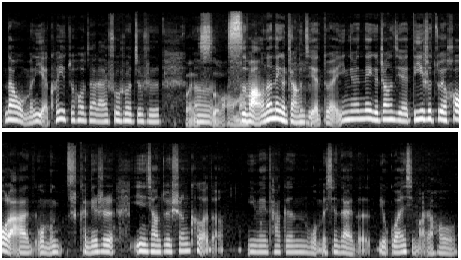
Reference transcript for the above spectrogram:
那我们也可以最后再来说说，就是嗯死亡死亡的那个章节。对，因为那个章节第一是最后了啊，我们肯定是印象最深刻的，因为它跟我们现在的有关系嘛。然后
